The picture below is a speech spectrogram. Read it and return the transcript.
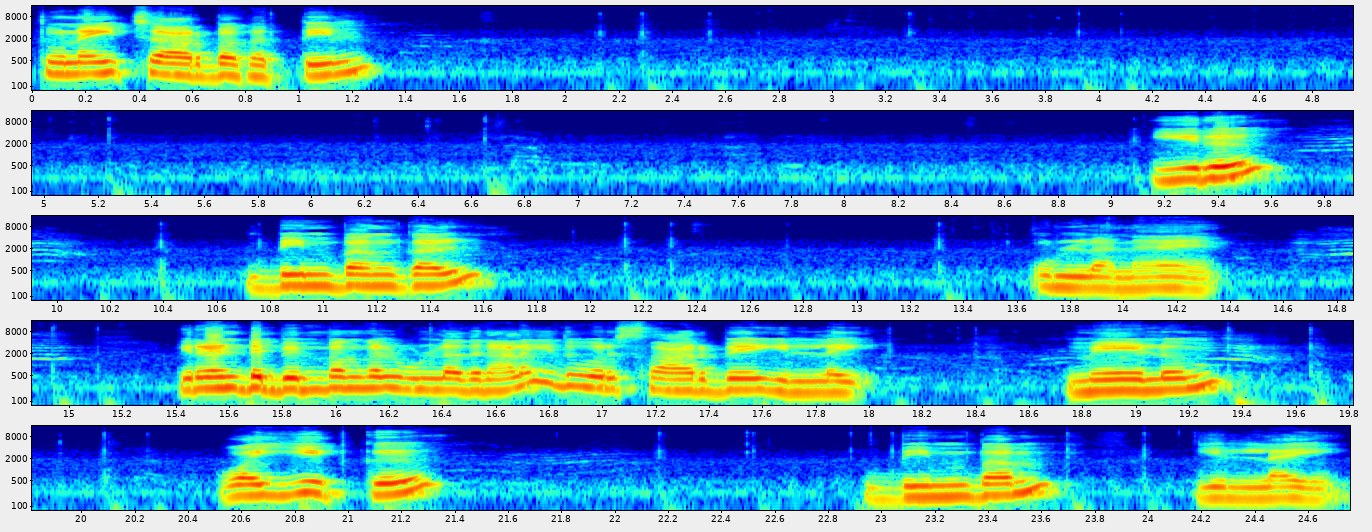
துணை சார்பகத்தில் இரு பிம்பங்கள் உள்ளன. இரண்டு பிம்பங்கள் உள்ளதுனால இது ஒரு சார்பே இல்லை. மேலும் ஒய்யுக்கு பிம்பம் இல்லை.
